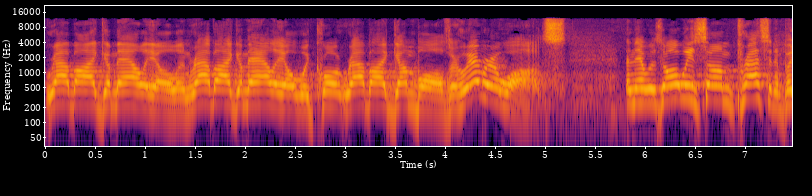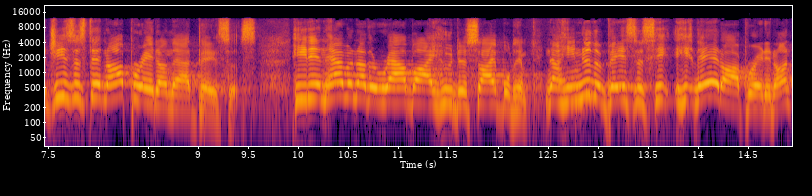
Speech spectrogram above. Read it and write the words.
Rabbi Gamaliel, and Rabbi Gamaliel would quote Rabbi Gumballs, or whoever it was. And there was always some precedent, but Jesus didn't operate on that basis. He didn't have another rabbi who discipled him. Now, he knew the basis he, he, they had operated on.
